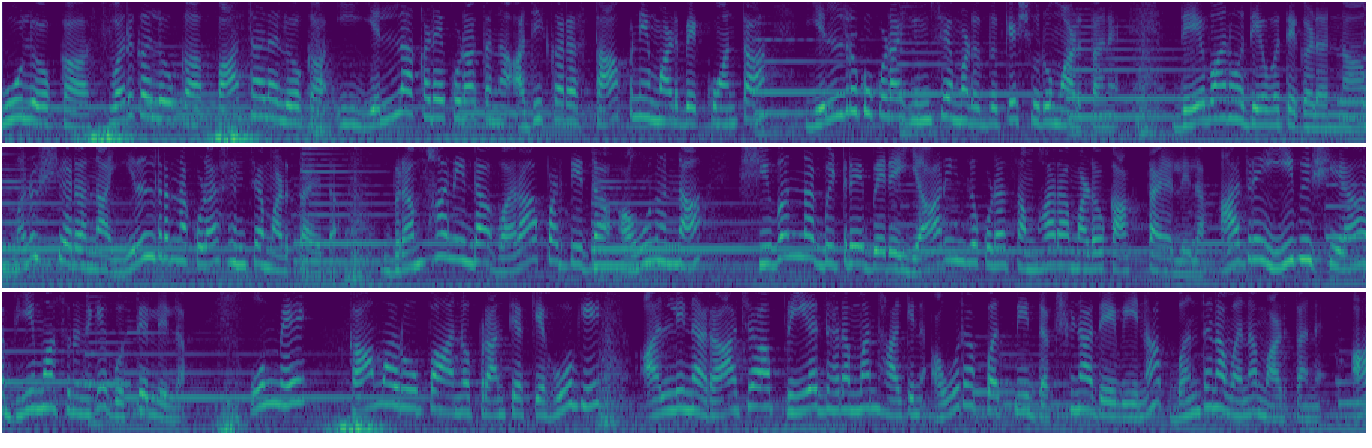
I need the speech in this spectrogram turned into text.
ಭೂಲೋಕ, ಸ್ವರ್ಗಲೋಕ, ಪಾತಾಳಲೋಕ ಈ ಎಲ್ಲ ಕಡೆ ಕೂಡ ತನ್ನ ಅಧಿಕಾರ ಸ್ಥಾಪನೆ ಮಾಡಬೇಕು ಅಂತ ಎಲ್ರಿಗೂ ಕೂಡ ಹಿಂಸೆ ಮಾಡೋದಕ್ಕೆ ಶುರು ಮಾಡ್ತಾನೆ. ದೇವಾನು ದೇವತೆಗಳನ್ನ, ಮನುಷ್ಯರನ್ನ ಎಲ್ಲರನ್ನ ಕೂಡ ಹಿಂಸೆ ಮಾಡ್ತಾ ಇದ್ದ. ಬ್ರಹ್ಮನಿಂದ ವರ ಪಡೆದಿದ್ದ ಅವನನ್ನ ಶಿವನ್ನ ಬಿಟ್ರೆ ಬೇರೆ ಯಾರಿಂದಲೂ ಕೂಡ ಸಂಹಾರ ಮಾಡೋಕೆ ಆಗ್ತಾ ಇರಲಿಲ್ಲ. ಆದ್ರೆ ಈ ವಿಷಯ ಭೀಮಾಸುರನಿಗೆ ಗೊತ್ತಿರಲಿಲ್ಲ. ಒಮ್ಮೆ ಕಾಮರೂಪ ಅನ್ನೋ ಪ್ರಾಂತ್ಯಕ್ಕೆ ಹೋಗಿ ಅಲ್ಲಿನ ರಾಜ ಪ್ರಿಯಧರ್ಮನ್ ಹಾಗೆಯೇ ಅವರ ಪತ್ನಿ ದಕ್ಷಿಣಾದೇವಿನ ಬಂಧನವನ್ನ ಮಾಡ್ತಾನೆ. ಆ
